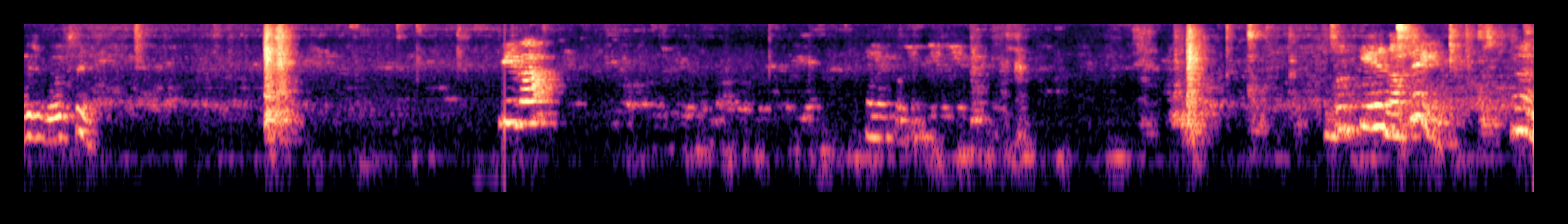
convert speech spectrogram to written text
কিছু বলছে? দুধ কে নসে হুম।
